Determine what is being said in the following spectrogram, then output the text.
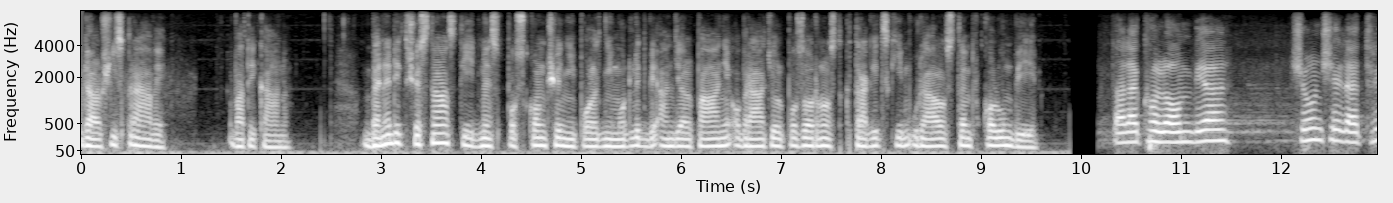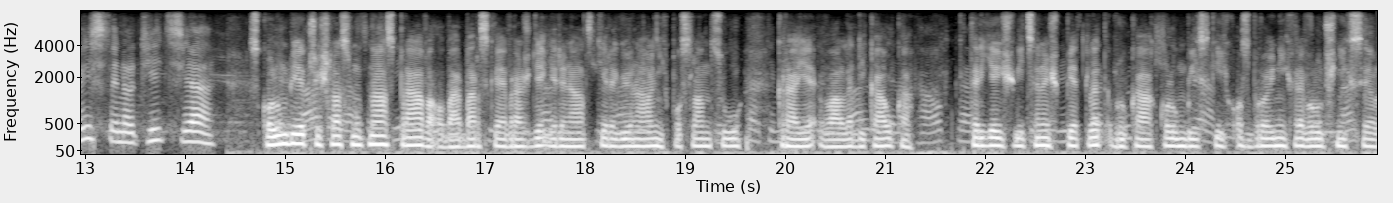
Další zprávy. Vatikán. Benedikt XVI. dnes po skončení polední modlitby Anděl Páně obrátil pozornost k tragickým událostem v Kolumbii. Dalla Colombia Z Kolumbie přišla smutná zpráva o barbarské vraždě 11 regionálních poslanců kraje Valle di Cauca, který je již více než pět let v rukách kolumbijských ozbrojených revolučních sil.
